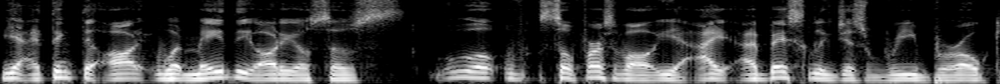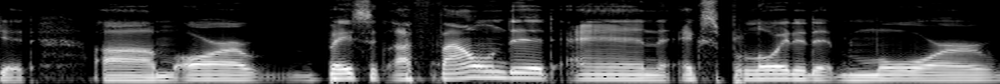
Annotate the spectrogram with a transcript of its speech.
Yeah, I think the what made the audio so well. So first of all, yeah, I, I basically just rebroke it, um, or basically I found it and exploited it more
